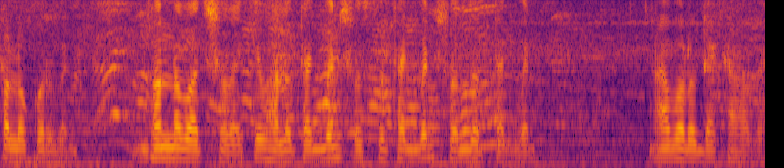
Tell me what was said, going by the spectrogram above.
ফলো করবেন। ধন্যবাদ সবাইকে। ভালো থাকবেন, সুস্থ থাকবেন, সুন্দর থাকবেন। আবারও দেখা হবে।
